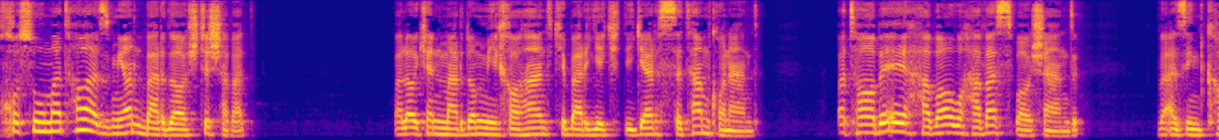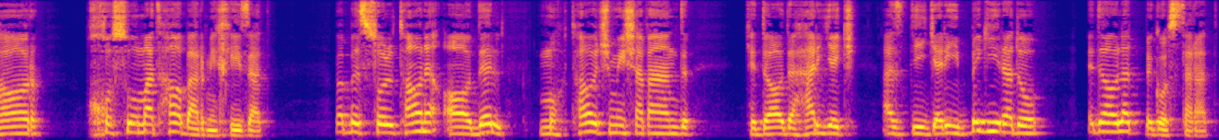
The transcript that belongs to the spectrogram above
خصومت ها از میان برداشته شود. ولکن مردم می‌خواهند که بر یکدیگر ستم کنند و تابع هوا و هوس باشند و از این کار خصومت ها برمیخیزد و به سلطان عادل محتاج می‌شوند که داد هر یک از دیگری بگیرد و عدالت بگسترد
